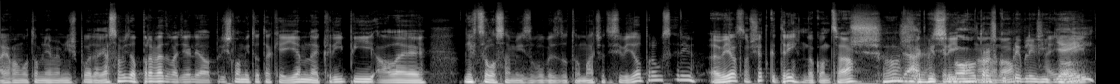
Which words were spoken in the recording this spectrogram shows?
a ja vám o tom neviem nič povedať. Ja som videl prvé dva diely, ale prišlo mi to také jemné, creepy, ale nechcelo sa mi ísť vôbec do toho. Mačo, ty si videl prvú sériu? E, videl som všetky tri dokonca. Čo? Ak by si mohol no, trošku no, priblížiť jej?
